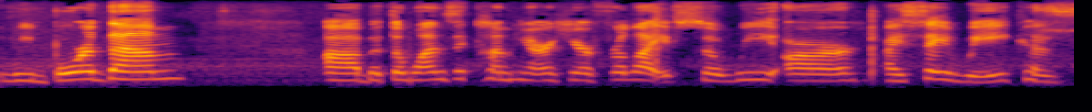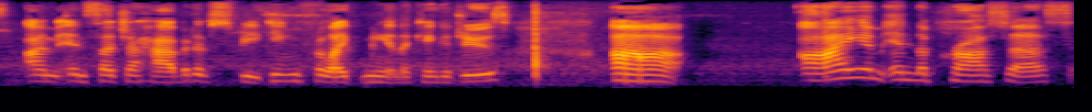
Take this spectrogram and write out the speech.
we board them. Uh, but the ones that come here are here for life. So we are, I say we because I'm in such a habit of speaking for like me and the Kinkajous. Uh, I am in the process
